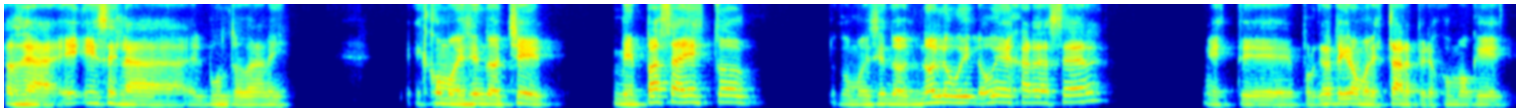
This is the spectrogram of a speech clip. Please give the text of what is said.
O sea, e-, ese es el punto para mí es como diciendo, che, me pasa esto, como diciendo, no lo voy, lo voy a dejar de hacer este, porque no te quiero molestar, pero es como que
